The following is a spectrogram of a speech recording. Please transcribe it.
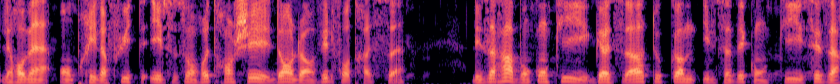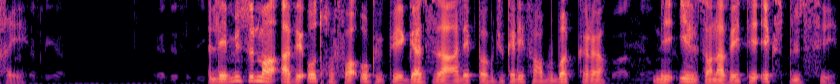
Les Romains ont pris la fuite et ils se sont retranchés dans leur ville-forteresse les Arabes ont conquis Gaza tout comme ils avaient conquis Césarée. Les musulmans avaient autrefois occupé Gaza à l'époque du calife Abu Bakr, mais ils en avaient été expulsés.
